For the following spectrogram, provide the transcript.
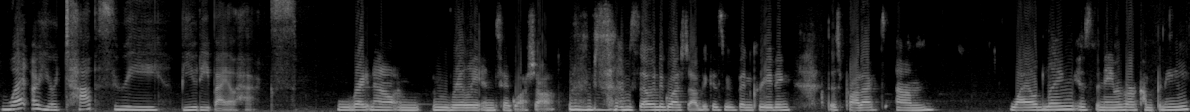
What are your top three beauty biohacks? Right now, I'm, I'm really into gua sha. I'm so into gua sha because we've been creating this product. Um, Wildling is the name of our company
